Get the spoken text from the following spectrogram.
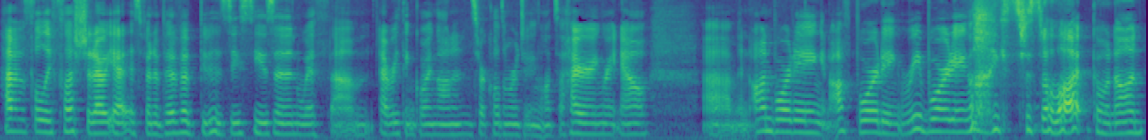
Haven't fully fleshed it out yet. It's been a bit of a busy season with um, everything going on in Encircled, and we're doing lots of hiring right now. Um, and onboarding and offboarding, reboarding. Like it's just a lot going on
